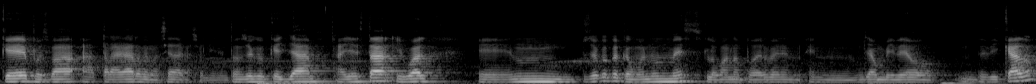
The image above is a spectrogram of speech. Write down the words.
que pues va a tragar demasiada gasolina. Entonces yo creo que ya ahí está. Igual, pues yo creo que como en un mes lo van a poder ver en, en, ya un video dedicado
